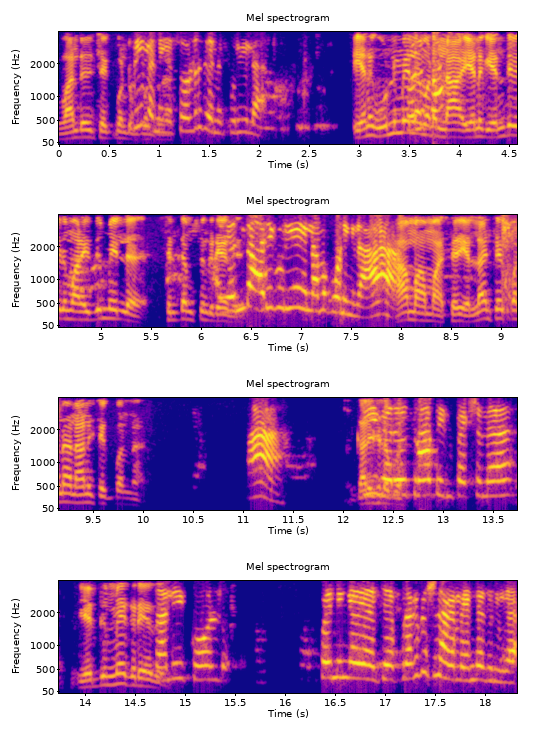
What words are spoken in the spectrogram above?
வந்தது செக் பண்ணிட்டு புரியல போனேன். நீங்கள் சொல்கிறது எனக்கு புரியல. எனக்கு ஒன்றுமே இல்லை மேடம் நான் எனக்கு எந்த விதமான இதுவுமே இல்லை. சிம்டம்ஸும் கிடையாது. எந்த அறிகுறியும் இல்லாமல் போனீங்களா? ஆமாம் ஆமாம் சரி எல்லாம் செக் பண்ணா நானும் செக் பண்ணேன். ஆ. ஃபீவர் த்ரோட் இன்ஃபெக்ஷனு எதுவுமே கிடையாது. சளி கோல்டு இப்போ நீங்கள் பிரகதீஷ் நகரில் எங்கே இருக்கிறீங்க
